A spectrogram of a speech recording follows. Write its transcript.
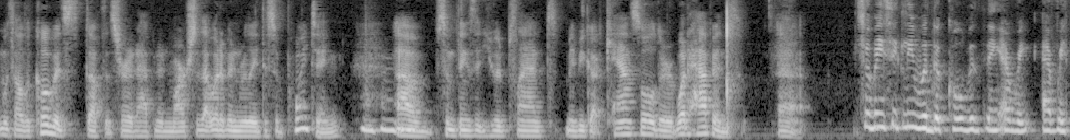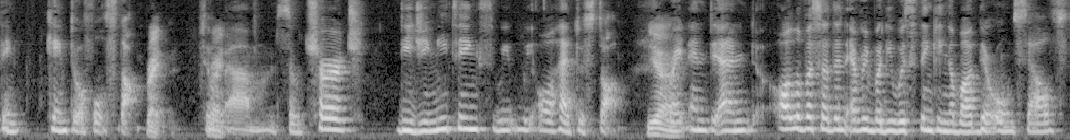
with all the COVID stuff that started happening in March, so that would have been really disappointing. Mhm. Um, some things that you had planned maybe got canceled, or what happened? Uh, so basically, with the COVID thing, every everything came to a full stop. right. So Right. um, so church, DG meetings, we, we all had to stop, Yeah. right? And and all of a sudden, everybody was thinking about their own selves,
